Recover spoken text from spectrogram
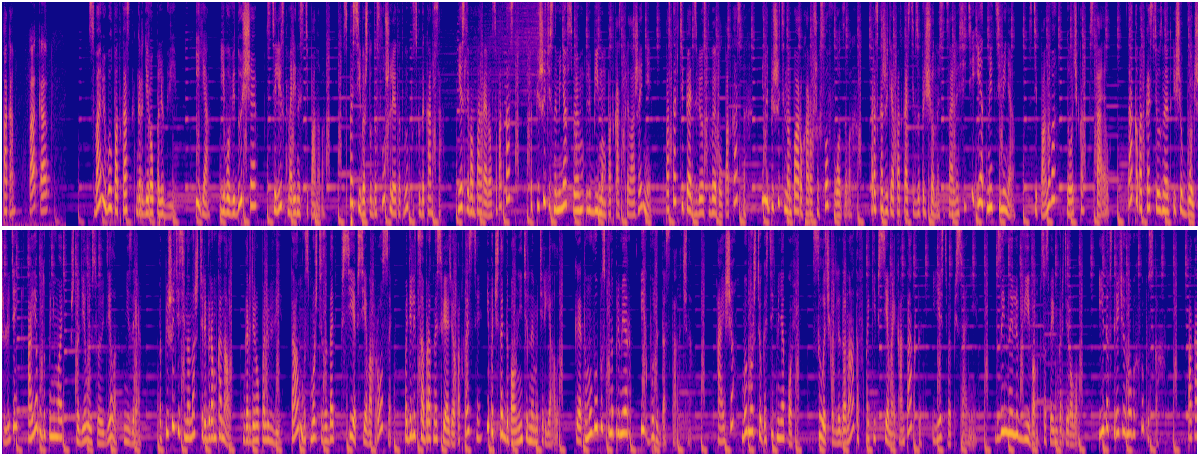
Пока. Пока. С вами был подкаст «Гардероб по любви». И я, его ведущая, стилист Марина Степанова. Спасибо, что дослушали этот выпуск до конца. Если вам понравился подкаст, подпишитесь на меня в своем любимом подкаст-приложении, поставьте 5 звезд в Apple подкастах и напишите нам пару хороших слов в отзывах. Расскажите о подкасте в запрещенной социальной сети и отметьте меня stepanova.style. Так о подкасте узнают еще больше людей, а я буду понимать, что делаю свое дело не зря. Подпишитесь и на наш телеграм-канал «Гардероб по любви». Там вы сможете задать все-все вопросы, поделиться обратной связью о подкасте и почитать дополнительные материалы. К этому выпуску, например, их будет достаточно. А еще вы можете угостить меня кофе. Ссылочка для донатов, как и все мои контакты, есть в описании. Взаимной любви вам со своим гардеробом. И до встречи в новых выпусках. Пока!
